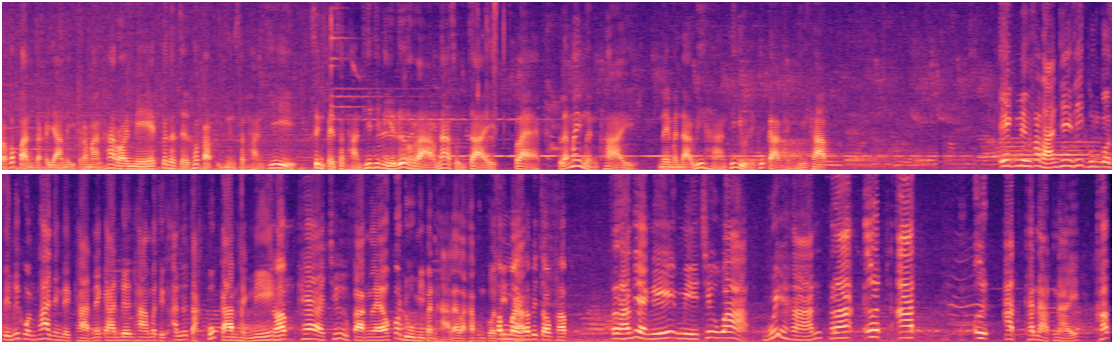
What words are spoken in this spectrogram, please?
เราก็ปั่นจักรยานมาอีกประมาณ 500 เมตร ก็จะเจอเข้ากับอีกหนึ่งสถานที่ ซึ่งเป็นสถานที่ที่มีเรื่องราวน่าสนใจ แปลกและไม่เหมือนใคร ในบรรดาวิหารที่อยู่ในผู้การแห่งนี้ครับ อีกหนึ่งสถานที่ที่คุณโกศินทร์ไม่ควรพลาดอย่างเด็ดขาดในการเดินทางมาถึงอนุจักรผู้การแห่งนี้ครับ แค่ชื่อฟังแล้วก็ดูมีปัญหาแล้วล่ะครับคุณโกศินททำร์ไมคครัรับบพี่จ๊อบครับ สถานที่แห่งนี้มีชื่อว่าวิหารพระอึดอัด อึดอัดขนาดไหนครับ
